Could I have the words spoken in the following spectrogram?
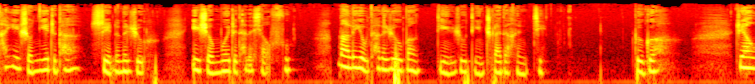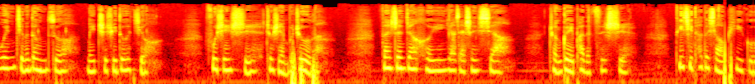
他一手捏着他雪嫩的乳。一手摸着他的小腹，那里有他的肉棒顶入顶出来的痕迹。不过，这样温情的动作没持续多久，附身时就忍不住了，翻身将何音压在身下，呈跪趴的姿势，提起他的小屁股，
